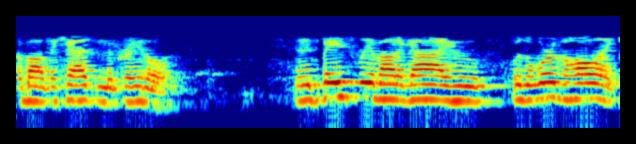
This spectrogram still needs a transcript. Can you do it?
about the cat in the cradle. And it's basically about a guy who was a workaholic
